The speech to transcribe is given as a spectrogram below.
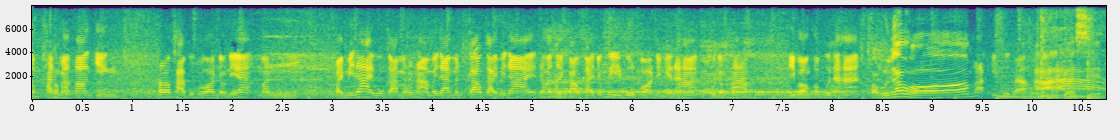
สำคัญครับมากมากๆจริง ถ้าเราขาดบุคลากรเดี๋ยวนี้มันไปไม่ได้วงการพัฒนาไม่ได้มันก้าวไกลไม่ได้ ถ้ามันจะก้าวไกลต้องมีบุคลากรอย่างเงี้ยนะฮะคุณภาพพี่ป๋องขอบคุณนะฮะขอบคุณครับผม รักที่สุดแล้ว อ่า เกษตร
